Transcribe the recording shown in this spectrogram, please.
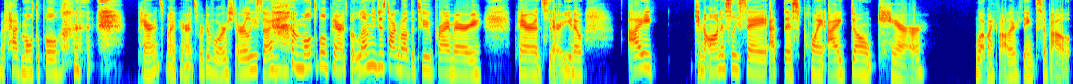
I've had multiple parents. My parents were divorced early, so I have multiple parents. But let me just talk about the two primary parents there. You know, I can honestly say at this point, I don't care what my father thinks about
